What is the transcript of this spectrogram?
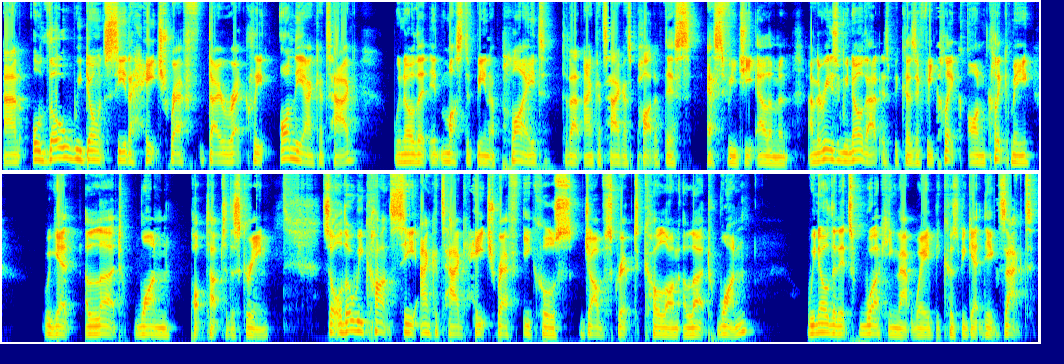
And although we don't see the href directly on the anchor tag, we know that it must have been applied to that anchor tag as part of this SVG element. And the reason we know that is because if we click on click me, we get alert one popped up to the screen. So although we can't see anchor tag href equals JavaScript colon alert one, we know that it's working that way because we get the exact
